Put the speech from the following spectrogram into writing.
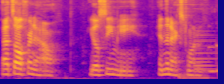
That's all for now. You'll see me in the next one.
